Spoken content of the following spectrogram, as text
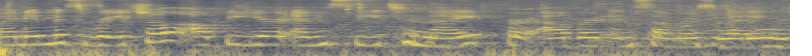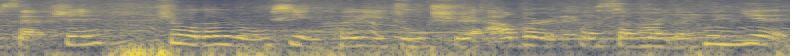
My name is Rachel. I'll be your MC tonight for Albert and Summer's wedding reception. 是我的荣幸可以主持 Albert 和 Summer 的婚宴。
